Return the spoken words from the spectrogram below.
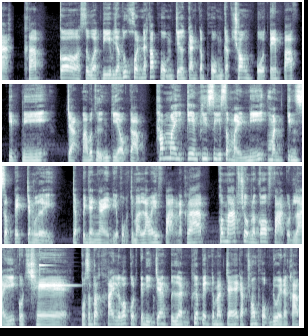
อะครับ ก็สวัสดีไปยังทุกคนนะครับผมเจอกันกับผมกับช่องโปเตปัฟคลิปนี้จะมาพูดถึงเกี่ยวกับทำไมเกม PC สมัยนี้มันกินสเปคจังเลย จะเป็นยังไงเดี๋ยวผมจะมาเล่าให้ฟังนะครับเข้ามารับชมแล้วก็ฝากกดไลค์กดแชร์กดซับสไครต์แล้วก็กดกระดิ่งแจ้งเตือนเพื่อเป็นกำลังใจให้กับช่องผมด้วยนะครับ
